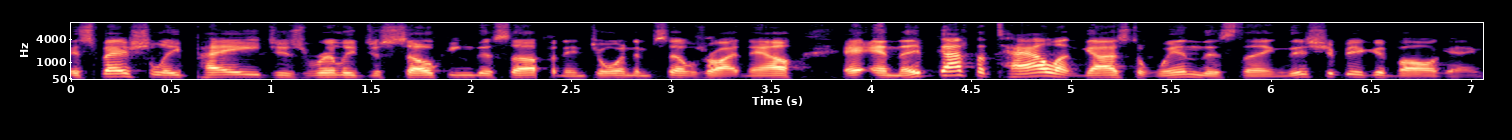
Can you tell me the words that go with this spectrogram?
especially Page is really just soaking this up and enjoying themselves right now. And, and they've got the talent, guys, to win this thing. This should be a good ball game.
